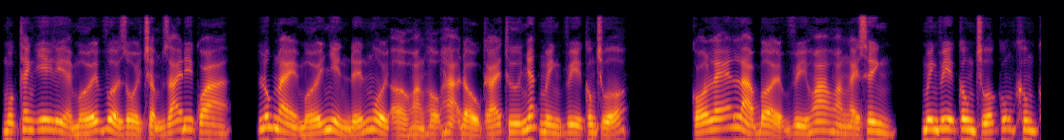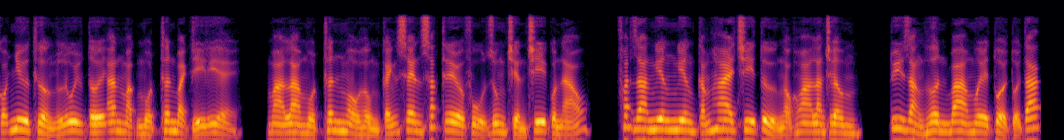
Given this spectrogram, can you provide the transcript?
một thanh y lì mới vừa rồi chậm rãi đi qua, lúc này mới nhìn đến ngồi ở hoàng hậu hạ đầu cái thứ nhất mình vì công chúa. Có lẽ là bởi vì hoa hoàng ngày sinh, Minh Vi công chúa cũng không có như thường lui tới ăn mặc một thân bạch y lì mà là một thân màu hồng cánh sen sắc theo phủ dung triển chi quần áo, phát ra nghiêng nghiêng cắm hai chi tử ngọc hoa lan trâm, tuy rằng hơn 30 tuổi tuổi tác,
